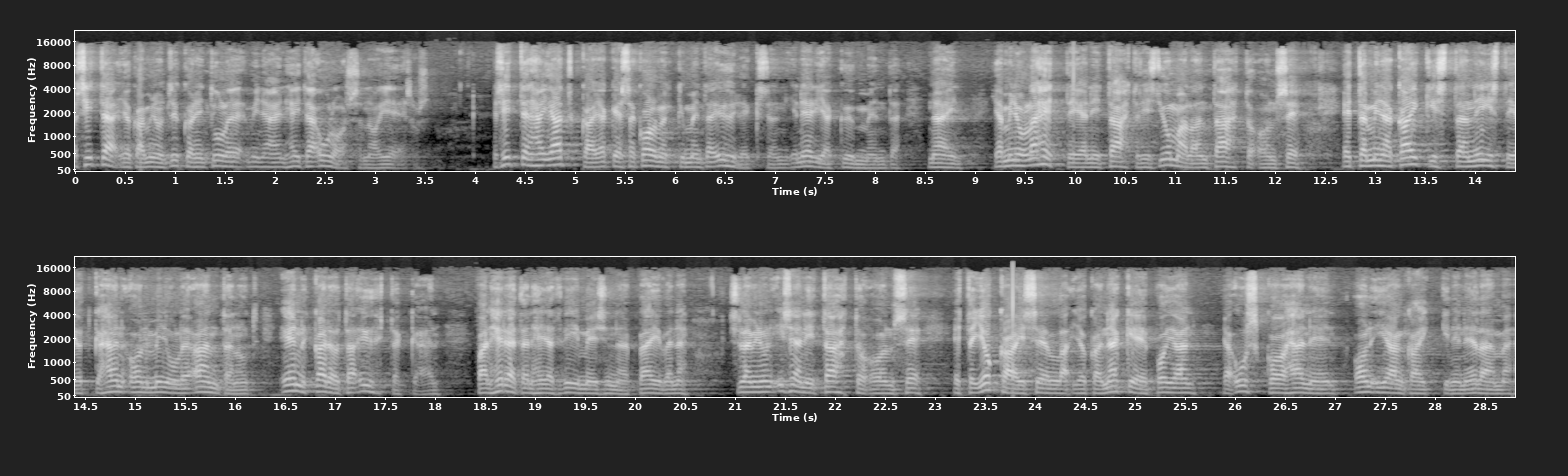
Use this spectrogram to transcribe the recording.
Ja sitä, joka minun tyköni tulee, minä en heitä ulos, sanoi Jeesus. Ja sitten hän jatkaa jakeessa 39 ja 40 näin. Ja minun lähettäjäni tahto, siis Jumalan tahto on se, että minä kaikista niistä, jotka hän on minulle antanut, en kadota yhtäkään, vaan herätän heidät viimeisenä päivänä. Sillä minun isäni tahto on se, että jokaisella, joka näkee pojan ja uskoo häneen, on iankaikkinen elämä,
